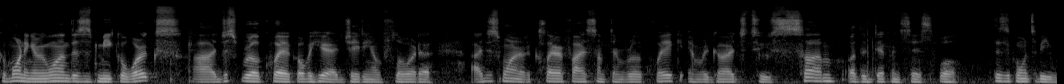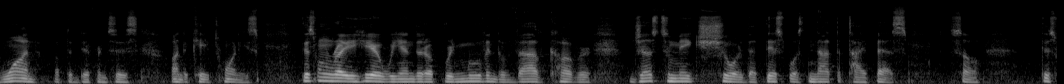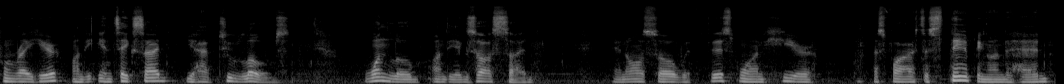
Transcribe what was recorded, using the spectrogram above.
Good morning, everyone. This is Miko Works. Uh, just real quick over here at JDM Florida, I just wanted to clarify something real quick in regards to some of the differences. Well, this is going to be one of the differences on the K20s. This one right here, we ended up removing the valve cover just to make sure that this was not the Type S. So, this one right here on the intake side, you have two lobes. One lobe on the exhaust side. And also with this one here, as far as the stamping on the head,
